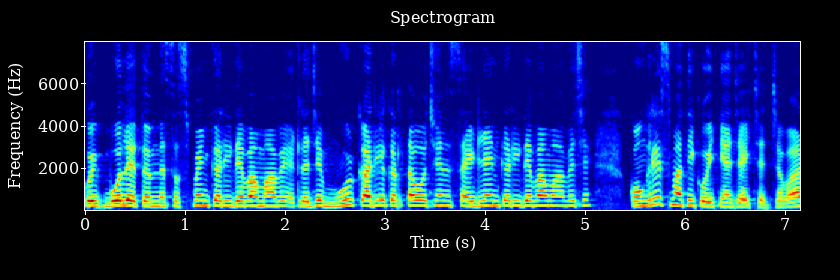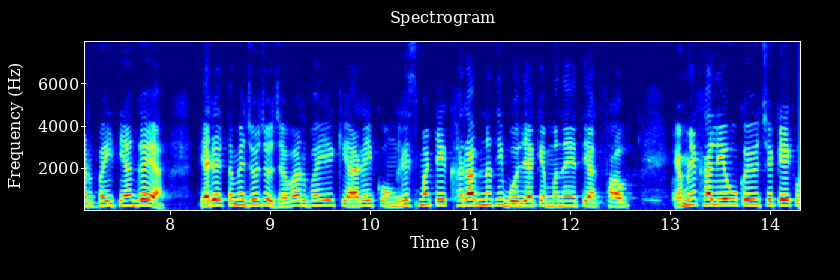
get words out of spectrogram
કોઈક બોલે તો એમને સસ્પેન્ડ કરી દેવામાં આવે, એટલે જે મૂળ કાર્યકર્તાઓ છે એને સાઇડલાઇન કરી દેવામાં આવે છે. કોંગ્રેસમાંથી કોઈ ત્યાં જાય છે? જવાહરભાઈ ત્યાં ગયા. ત્યારે તમે જોજો, જવાહરભાઈએ ક્યારેય કોંગ્રેસ માટે ખરાબ નથી બોલ્યા કે મને ત્યાં ફાવ, એમણે ખાલી એવું કહ્યું છે કે એક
